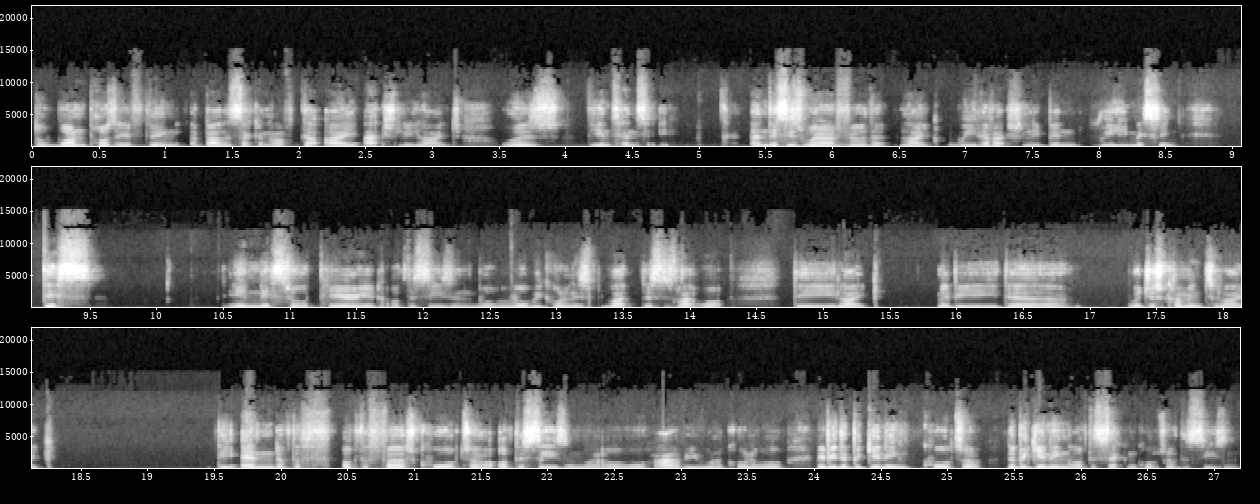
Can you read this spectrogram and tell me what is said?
the one positive thing about the second half that I actually liked was the intensity. And this is where I Mm. feel that like we have actually been really missing this in this sort of period of the season. What what we call in this like this is like what the like maybe the we're just coming to like the end of the of the first quarter of the season, or, or however you want to call it, or maybe the beginning quarter, the beginning of the second quarter of the season.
